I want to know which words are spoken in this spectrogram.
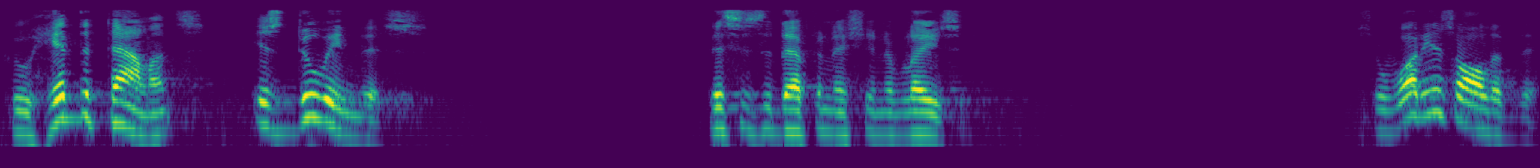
who hid the talents is doing this. This is the definition of lazy. So what is all of this?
